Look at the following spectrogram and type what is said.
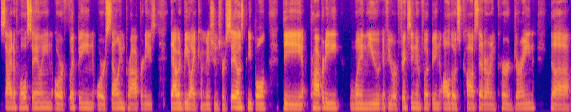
side of wholesaling or flipping or selling properties, that would be like commissions for salespeople. The property, when you, if you were fixing and flipping, all those costs that are incurred during the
